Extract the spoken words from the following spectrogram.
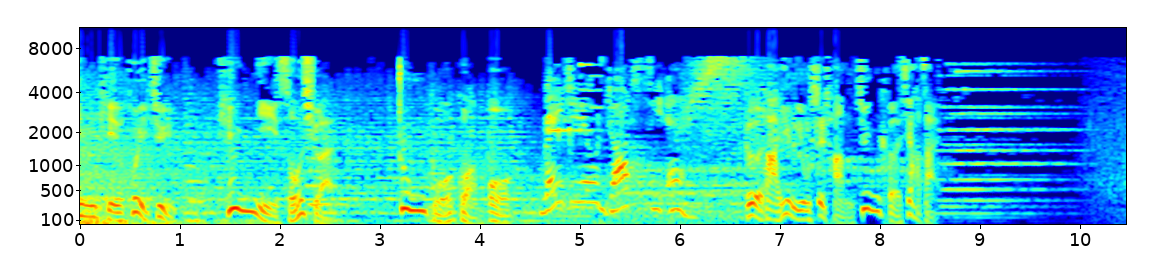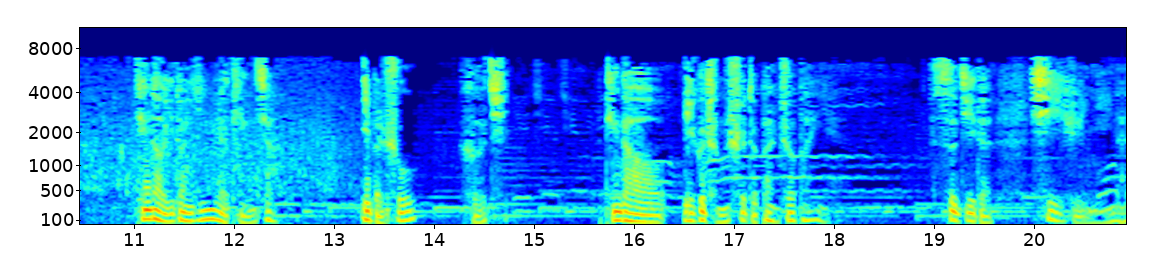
精品汇聚，听你所选，中国广播。radio.cn。各大应用市场均可下载。听到一段音乐停下，一本书合起，听到一个城市的半遮半掩，四季的细雨呢喃。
